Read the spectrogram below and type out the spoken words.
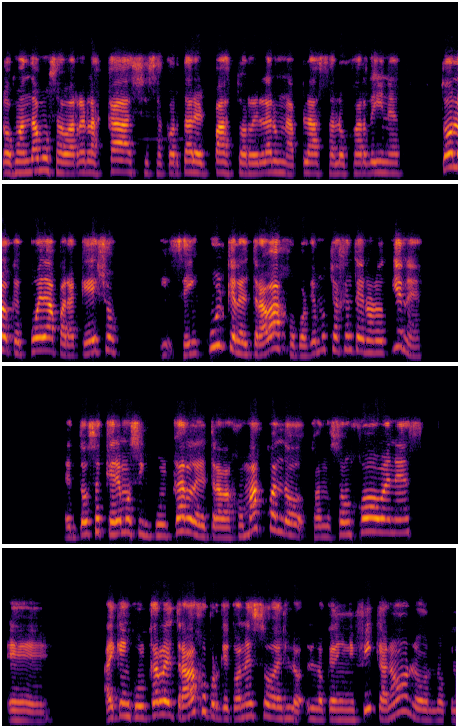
los mandamos a barrer las calles, a cortar el pasto, a arreglar una plaza, los jardines, todo lo que pueda para que ellos se inculquen el trabajo, porque mucha gente no lo tiene. Entonces queremos inculcarle el trabajo, más cuando, cuando son jóvenes, eh, hay que inculcarle el trabajo porque con eso es lo, que significa, ¿no? Lo, que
